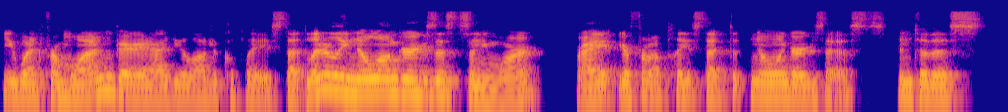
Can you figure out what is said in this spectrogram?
You went from one very ideological place that literally no longer exists anymore, right? You're from a place that no longer exists into this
